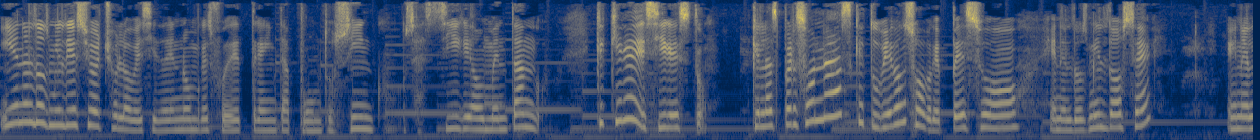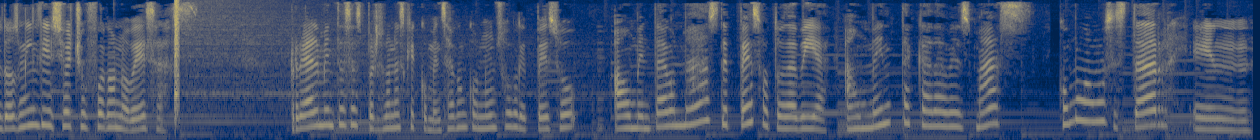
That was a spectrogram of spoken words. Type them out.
y en el 2018 la obesidad en hombres fue de 30.5, o sea, sigue aumentando. ¿Qué quiere decir esto? Que las personas que tuvieron sobrepeso en el 2012, en el 2018 fueron obesas realmente esas personas que comenzaron con un sobrepeso aumentaron más de peso todavía, aumenta cada vez más. ¿Cómo vamos a estar en,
